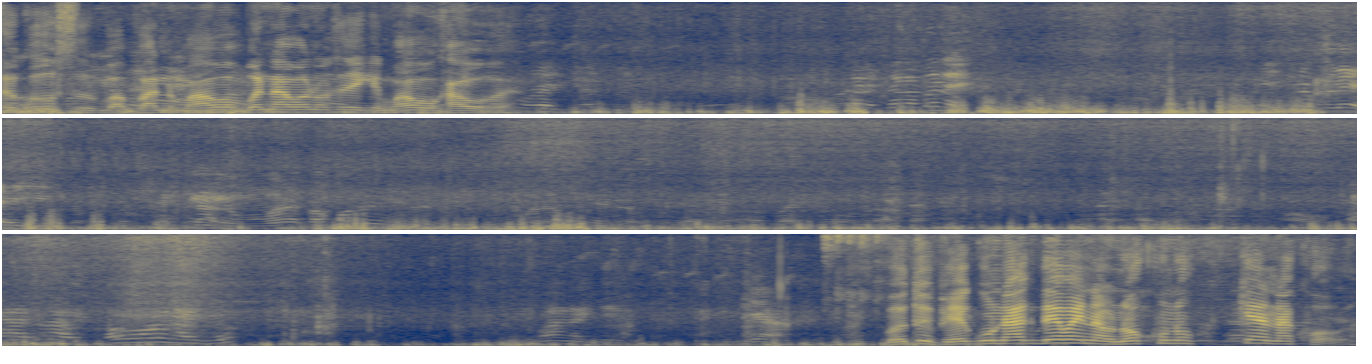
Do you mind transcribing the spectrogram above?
તો કહું છું, બાપાને માવો બનાવવાનો છે કે માવો ખાવો હોય બધું ભેગું નાખ દેવાય ને નોખું નોખું ક્યાં નાખો હવે?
